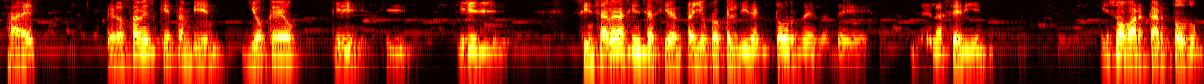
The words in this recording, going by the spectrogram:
¿Sabes? Pero sabes que también yo creo que, que- que, sin saber a ciencia cierta, yo creo que el director de, de- de la serie quiso abarcar todo.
